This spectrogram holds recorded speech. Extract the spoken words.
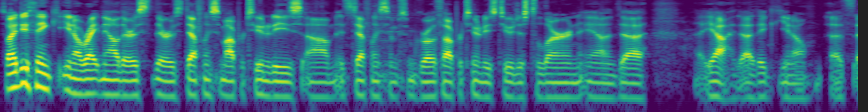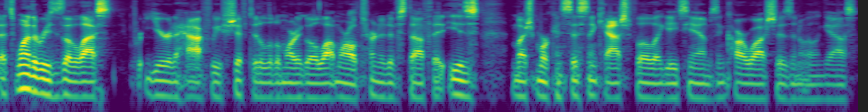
so I do think you know right now there's there's definitely some opportunities. Um, it's definitely some some growth opportunities too, just to learn and. Uh, yeah, I think you know that's, that's one of the reasons of the last year and a half we've shifted a little more to go a lot more alternative stuff that is much more consistent cash flow, like ATMs and car washes and oil and gas.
